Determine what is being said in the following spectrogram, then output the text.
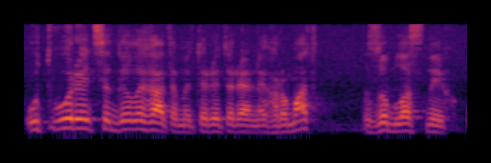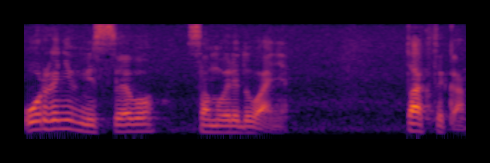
утворюються делегатами територіальних громад з обласних органів місцевого самоврядування. Тактика.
